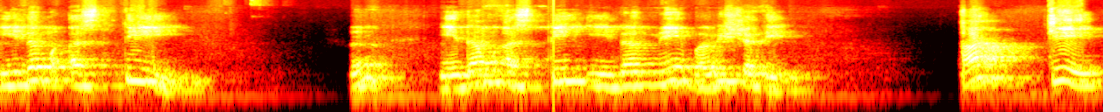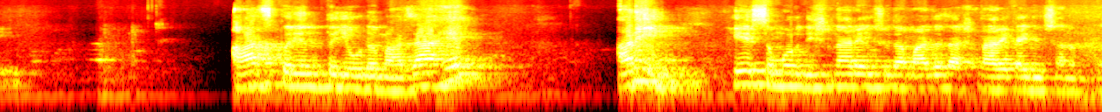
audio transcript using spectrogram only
इदम अस्ति. इदम अस्ति इदम मे भविष्यती. हा? की आजपर्यंत एवढं माझं आहे आणि हे समोर दिसणारे सुद्धा माझंच असणार आहे काही दिवसानंतर.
